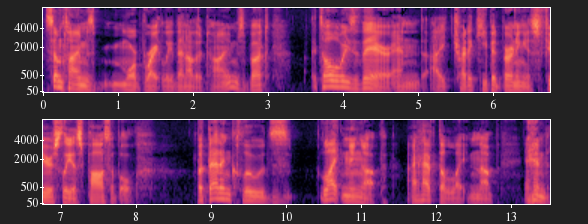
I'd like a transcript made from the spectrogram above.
sometimes more brightly than other times, but it's always there and I try to keep it burning as fiercely as possible. But that includes lightening up. I have to lighten up and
